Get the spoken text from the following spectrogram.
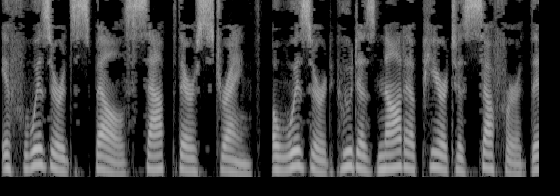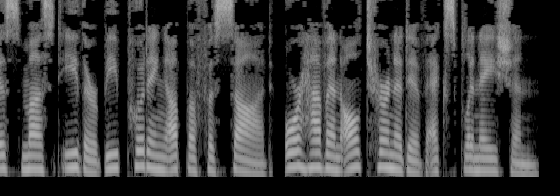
if wizards' spells sap their strength, a wizard who does not appear to suffer this must either be putting up a facade, or have an alternative explanation.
